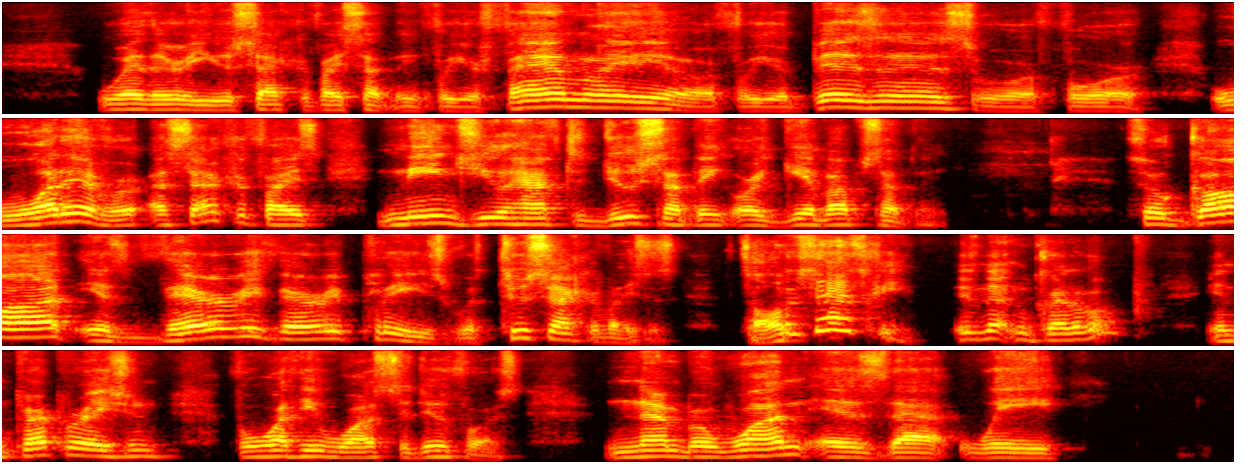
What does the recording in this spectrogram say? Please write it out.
Whether you sacrifice something for your family or for your business or for whatever, a sacrifice means you have to do something or give up something. So God is very, very pleased with two sacrifices. That's all he's asking. Isn't that incredible? In preparation for what he wants to do for us. Number one is that we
